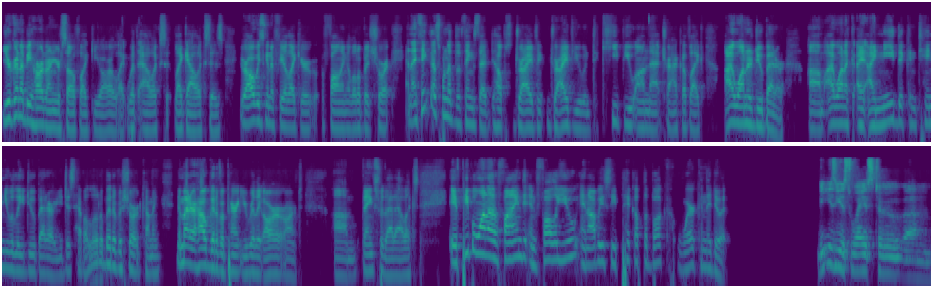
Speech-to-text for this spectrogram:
you're going to be hard on yourself like you are like with Alex like Alex is. You're always going to feel like you're falling a little bit short. And I think that's one of the things that helps drive drive you and to keep you on that track of like I want to do better. Um, I want to, I, I, need to continually do better. You just have a little bit of a shortcoming, no matter how good of a parent you really are or aren't. Um, thanks for that, Alex. If people want to find and follow you and obviously pick up the book, where can they do it? The easiest way is to um,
